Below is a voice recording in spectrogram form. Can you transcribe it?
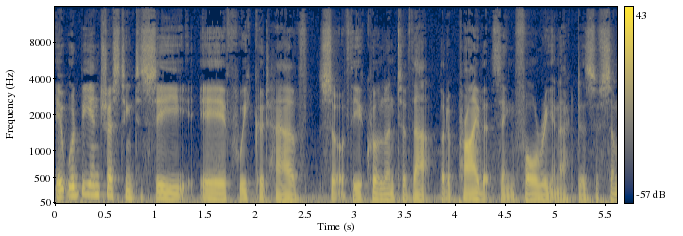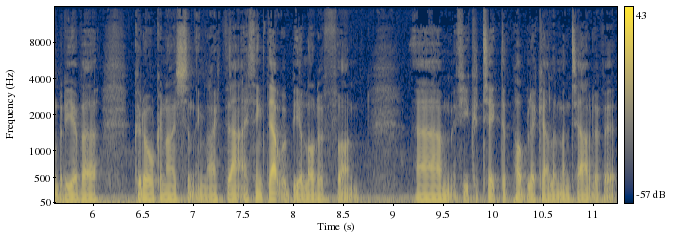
It would be interesting to see if we could have sort of the equivalent of that, but a private thing for reenactors. If somebody ever could organise something like that, I think that would be a lot of fun um, if you could take the public element out of it.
